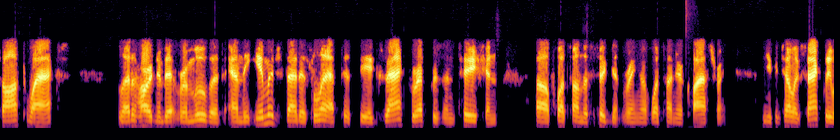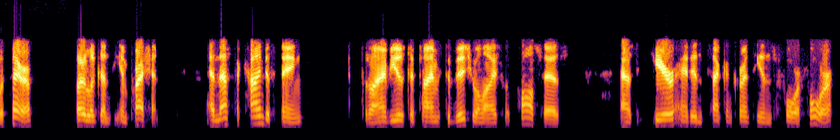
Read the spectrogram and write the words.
soft wax, let it harden a bit, remove it, and the image that is left is the exact representation of what's on the signet ring or what's on your class ring. And you can tell exactly what's there by looking at the impression. And that's the kind of thing that I've used at times to visualize what Paul says as here and in 2 Corinthians 4 4,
